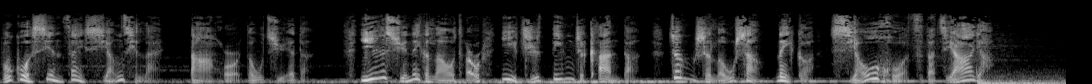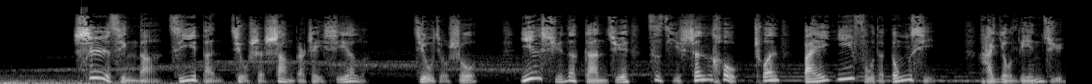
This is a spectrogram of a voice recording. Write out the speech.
不过现在想起来，大伙儿都觉得。也许那个老头一直盯着看的，正是楼上那个小伙子的家呀。事情呢，基本就是上边这些了。舅舅说，也许那感觉自己身后穿白衣服的东西，还有邻居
